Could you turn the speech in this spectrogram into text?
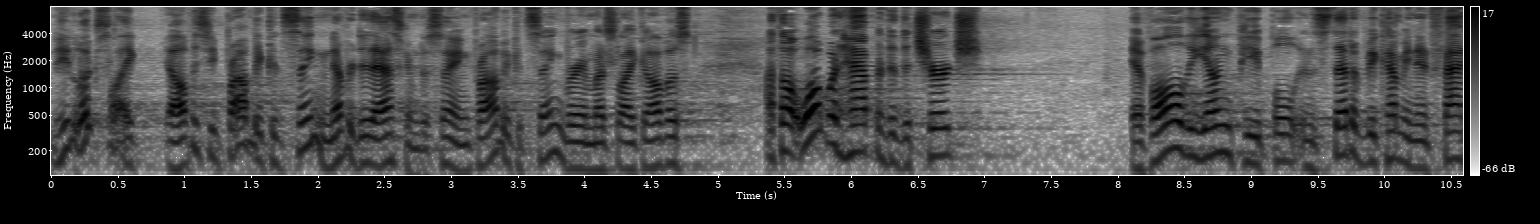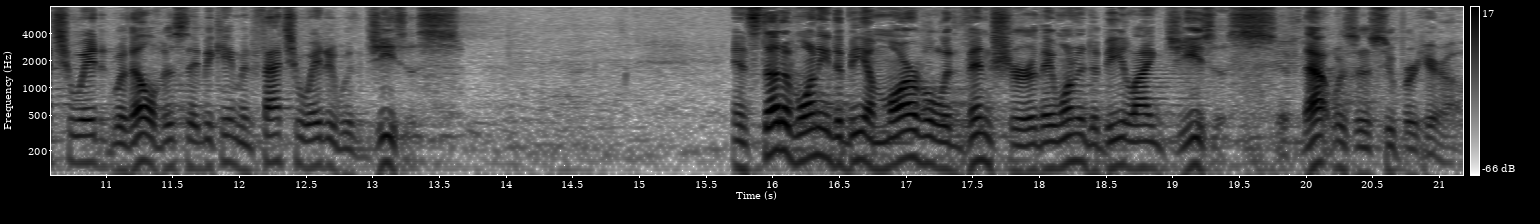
he looks like Elvis. He probably could sing. Never did ask him to sing. Probably could sing very much like Elvis. I thought, what would happen to the church if all the young people, instead of becoming infatuated with Elvis, they became infatuated with Jesus? Instead of wanting to be a Marvel adventurer, they wanted to be like Jesus, if that was a superhero.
